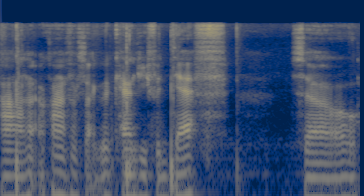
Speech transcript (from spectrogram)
Um, that kind of looks like the kanji for death. So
